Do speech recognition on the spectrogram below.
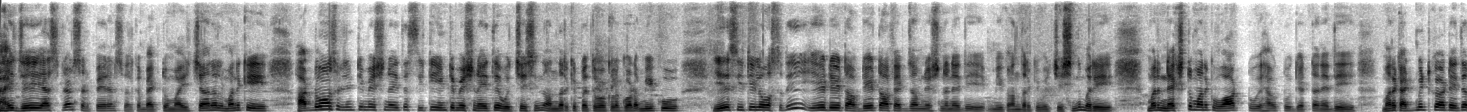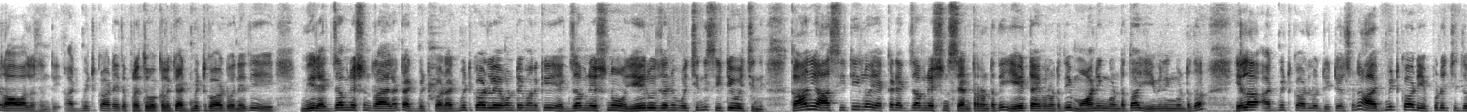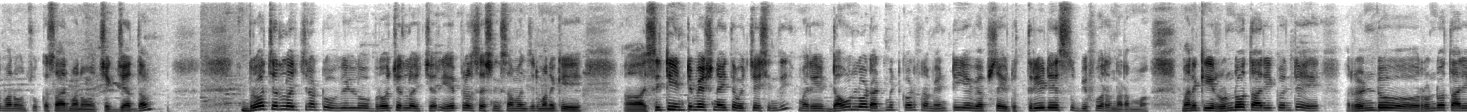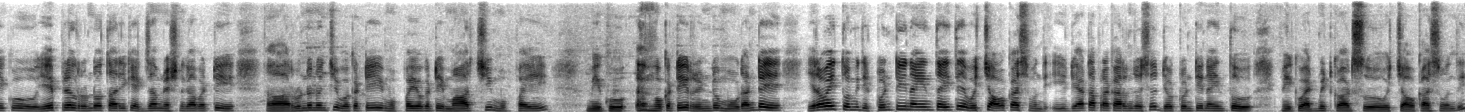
Hi J friends and parents welcome back to my channel మనకి advanced intimation అయితే city intimation అయితే వచ్చేసింది. అందరికీ ప్రతి ఒక్కరికి కూడా మీకు ఏ సిటీలో వస్తుంది ఏ date of date of examination అనేది మీకు అందరికీ వచ్చేసింది. మరి మరి నెక్స్ట్ మనకి what to have to get అనేది మనకి అడ్మిట్ కార్డ్ అయితే రావాల్సింది. అడ్మిట్ కార్డ్ అయితే ప్రతి ఒక్కరికి అడ్మిట్ కార్డు అనేది మీరు ఎగ్జామినేషన్ రాయాలంటే అడ్మిట్ కార్డ్ అడ్మిట్ కార్డులో ఏముంటాయి మనకి? ఎగ్జామినేషన్ ఏ రోజు అని వచ్చింది సిటీ వచ్చింది. కానీ ఆ సిటీలో ఎక్కడ ఎగ్జామ్ ఎగ్జామినేషన్ సెంటర్ ఉంటుంది ఏ టైంలో ఉంటుంది మార్నింగ్ ఉంటుందా ఈవినింగ్ ఉంటుందా ఇలా అడ్మిట్ కార్డులో డీటెయిల్స్ ఉన్నాయి. ఆ అడ్మిట్ కార్డు ఎప్పుడు వచ్చిందో మనం ఒక్కసారి మనం చెక్ చేద్దాం. బ్రోచర్లో ఇచ్చినట్టు వీళ్ళు బ్రోచర్లో ఇచ్చారు. ఏప్రిల్ సెషన్కి సంబంధించి మనకి సిటీ ఇంటిమేషన్ అయితే వచ్చేసింది. మరి download admit card from NTA website three days before అన్నాడమ్మ మనకి రెండో తారీఖు అంటే రెండు రెండో తారీఖు ఏప్రిల్ రెండో తారీఖు ఎగ్జామినేషన్ కాబట్టి రెండు నుంచి ఒకటి ముప్పై ఒకటి మార్చి ముప్పై మీకు ఒకటి రెండు మూడు అంటే ఇరవై తొమ్మిది ట్వంటీ నైన్త్ అయితే వచ్చే అవకాశం ఉంది. ఈ డేటా ప్రకారం చూస్తే ట్వంటీ నైన్త్ మీకు అడ్మిట్ కార్డ్స్ వచ్చే అవకాశం ఉంది.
